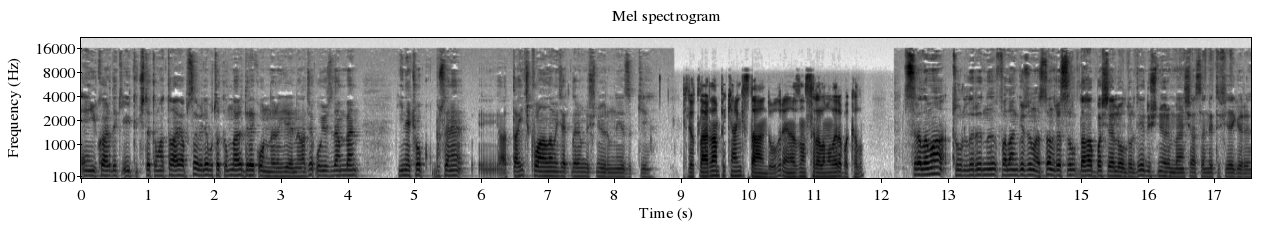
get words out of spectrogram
en yukarıdaki ilk 3 takım hata yapsa bile bu takımlar direkt onların yerini alacak. O yüzden ben yine çok bu sene e, hatta hiç puan alamayacaklarını düşünüyorum ne yazık ki. Pilotlardan peki hangisi daha önde olur? En azından sıralamalara bakalım. sıralama turlarını falan göz alırsan Russell daha başarılı olur diye düşünüyorum ben şahsen Latifi'ye göre.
